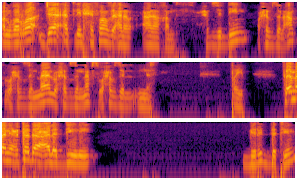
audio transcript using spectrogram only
الغراء جاءت للحفاظ على على خمس. حفظ الدين وحفظ العقل وحفظ المال وحفظ النفس وحفظ النسل طيب. فمن اعتدى على الدين بردة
